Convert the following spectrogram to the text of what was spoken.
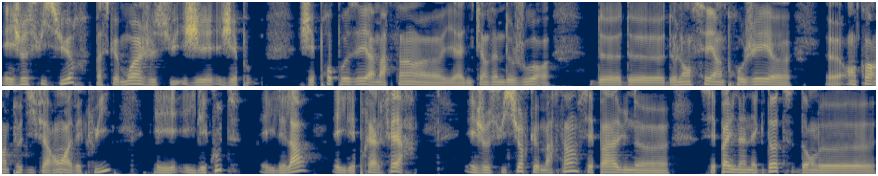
et je suis sûr parce que moi je suis j'ai proposé à Martin il y a une quinzaine de jours de de, de lancer un projet encore un peu différent avec lui et, il écoute et il est là et il est prêt à le faire. Et je suis sûr que Martin, c'est pas une, c'est pas une anecdote dans le,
